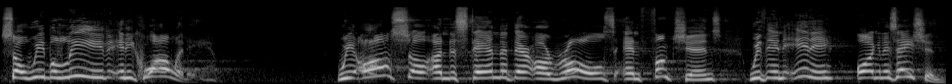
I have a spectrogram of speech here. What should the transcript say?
So we believe in equality. We also understand that there are roles and functions within any organization.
